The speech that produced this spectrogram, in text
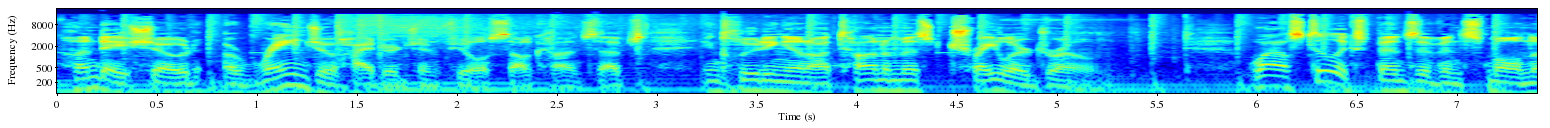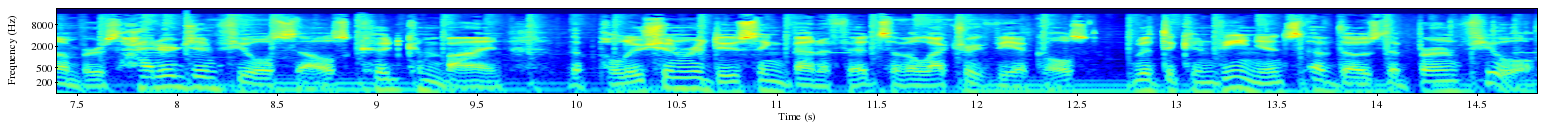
Hyundai showed a range of hydrogen fuel cell concepts, including an autonomous trailer drone. While still expensive in small numbers, hydrogen fuel cells could combine the pollution reducing benefits of electric vehicles with the convenience of those that burn fuel.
